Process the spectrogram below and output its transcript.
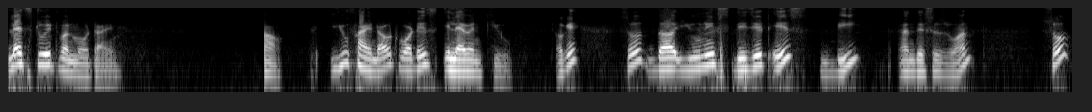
let's do it one more time. Now you find out what is 11 cube okay? So the units digit is b and this is 1 so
